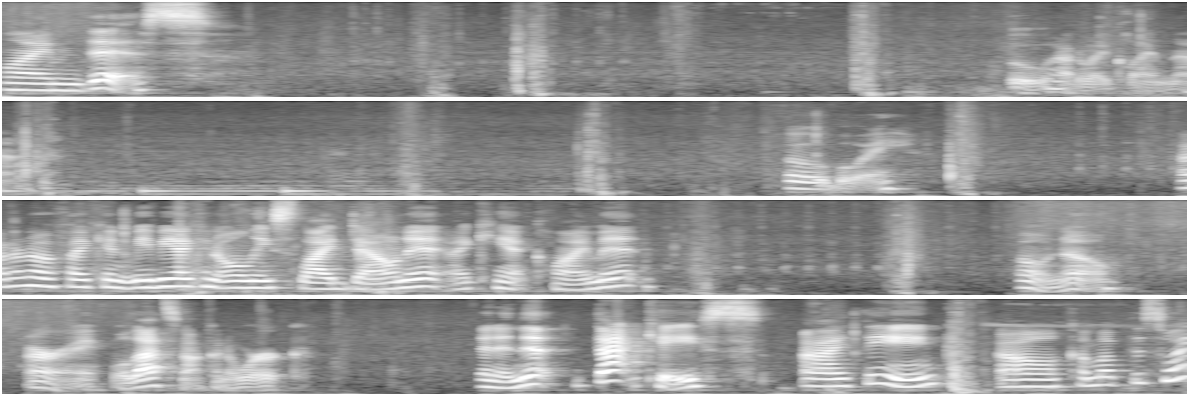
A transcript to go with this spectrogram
climb this. Oh, how do I climb that? Oh boy. I don't know if I can, maybe I can only slide down it. I can't climb it. Oh no. Alright, well that's not gonna work. And in that, that case, I think I'll come up this way.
